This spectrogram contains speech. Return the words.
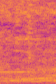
you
